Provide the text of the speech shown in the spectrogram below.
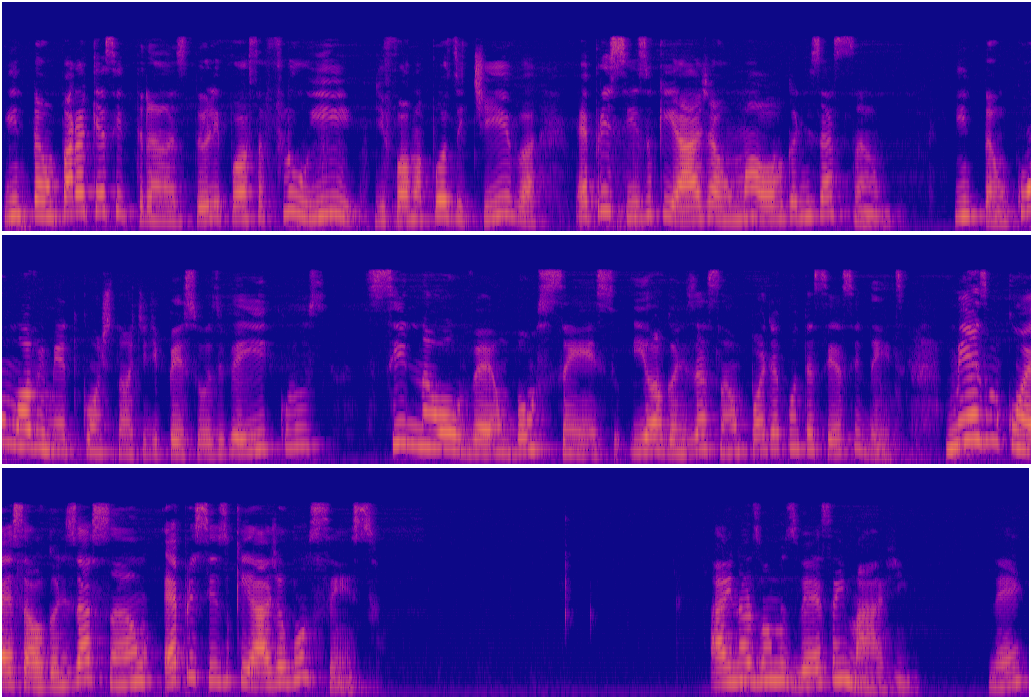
Então, para que esse trânsito ele possa fluir de forma positiva, é preciso que haja uma organização. Então, com o movimento constante de pessoas e veículos, se não houver um bom senso e organização, pode acontecer acidentes. Mesmo com essa organização, é preciso que haja o bom senso. Aí nós vamos ver essa imagem, né?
